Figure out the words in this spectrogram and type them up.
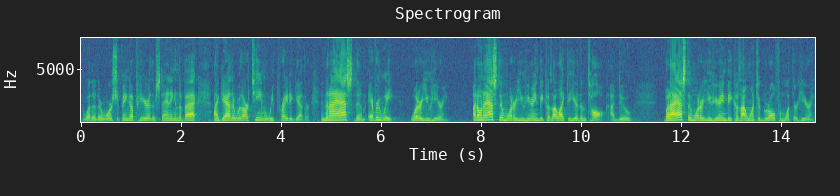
whether they're worshiping up here, they're standing in the back. I gather with our team and we pray together. And then I ask them every week, What are you hearing? I don't ask them, What are you hearing? because I like to hear them talk. I do. But I ask them, What are you hearing? because I want to grow from what they're hearing.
